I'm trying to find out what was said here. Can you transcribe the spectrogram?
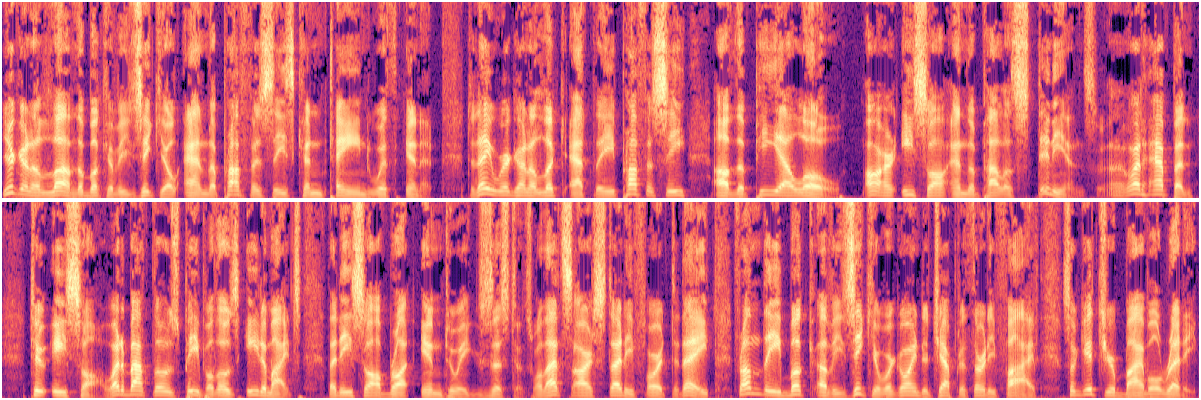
You're going to love the book of Ezekiel and the prophecies contained within it. Today, we're going to look at the prophecy of the PLO are Esau and the Palestinians. Uh, what happened to Esau? What about those people, those Edomites that Esau brought into existence? Well, that's our study for today. From the book of Ezekiel, we're going to chapter 35, so get your Bible ready.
